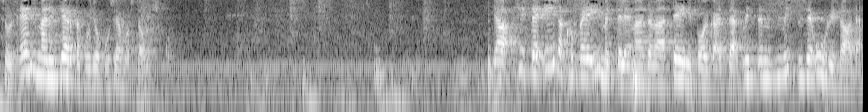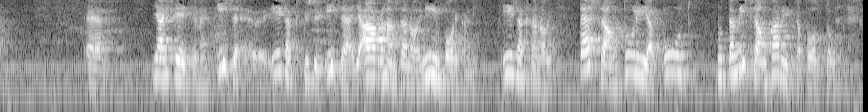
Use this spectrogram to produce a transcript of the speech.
Se oli ensimmäinen kerta, kun joku semmoista uskoi. Ja sitten Iisak rupeaa ihmettelemään tämä teinipoika, että mistä se uhri saadaan. Jäi seitsemän. Isä, Iisak kysyi isää ja Abraham sanoi, niin poikani. Iisak sanoi, tässä on tuli ja puut, mutta missä on karitsa polttouunissa?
